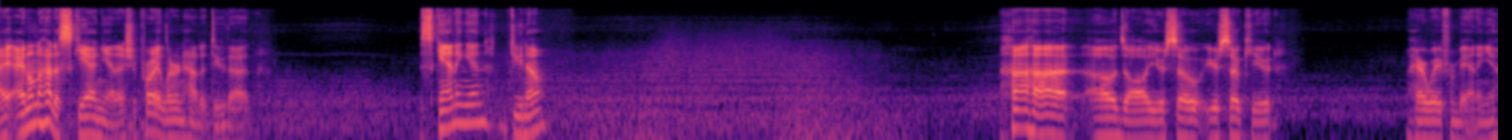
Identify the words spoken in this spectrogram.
I, I don't know how to scan yet. I should probably learn how to do that. scanning in? Do you know? Haha. oh, doll, you're so you're so cute. Hair away from banning you.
